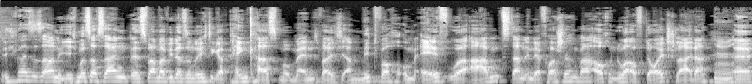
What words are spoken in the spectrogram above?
Ich weiß es auch nicht. Ich muss auch sagen, das war mal wieder so ein richtiger Pencast-Moment, weil ich am Mittwoch um 11 Uhr abends dann in der Vorstellung war, auch nur auf Deutsch leider, äh,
